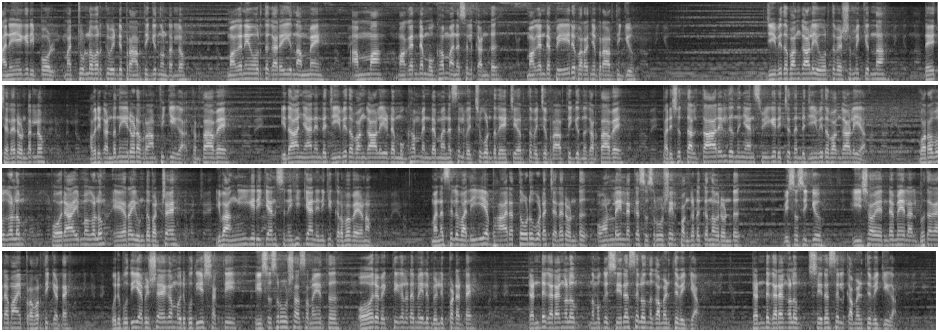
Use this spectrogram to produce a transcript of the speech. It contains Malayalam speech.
അനേകരിപ്പോൾ മറ്റുള്ളവർക്ക് വേണ്ടി പ്രാർത്ഥിക്കുന്നുണ്ടല്ലോ. മകനെ ഓർത്ത് കരയുന്ന അമ്മേ അമ്മ മകന്റെ മുഖം മനസ്സിൽ കണ്ട് മകന്റെ പേര് പറഞ്ഞ് പ്രാർത്ഥിക്കൂ. ജീവിത പങ്കാളി ഓർത്ത് വിഷമിക്കുന്ന ദേ ചിലരുണ്ടല്ലോ. അവർ കണ്ണുനീരോടെ പ്രാർത്ഥിക്കുക കർത്താവേ ഇതാ ഞാൻ എന്റെ ജീവിത പങ്കാളിയുടെ മുഖം എന്റെ മനസ്സിൽ വെച്ചുകൊണ്ട് ദേ ചേർത്ത് വെച്ച് പ്രാർത്ഥിക്കുന്നു. കർത്താവേ പരിശുദ്ധ അൽത്താരിൽ നിന്ന് ഞാൻ സ്വീകരിച്ചത് എന്റെ ജീവിത പങ്കാളിയാണ് കുറവുകളും പോരായ്മകളും ഏറെയുണ്ട് പക്ഷേ ഇവ അംഗീകരിക്കാൻ സ്നേഹിക്കാൻ എനിക്ക് കൃപ വേണം. മനസ്സിൽ വലിയ ഭാരത്തോടുകൂടെ ചിലരുണ്ട്. ഓൺലൈനിലൊക്കെ ശുശ്രൂഷയിൽ പങ്കെടുക്കുന്നവരുണ്ട്. വിശ്വസിക്കൂ ഈശോ എന്റെ മേൽ അത്ഭുതകരമായി പ്രവർത്തിക്കട്ടെ. ഒരു പുതിയ അഭിഷേകം ഒരു പുതിയ ശക്തി ഈ ശുശ്രൂഷ സമയത്ത് ഓരോ വ്യക്തികളുടെ മേലും വെളിപ്പെടട്ടെ. രണ്ട് കരങ്ങളും നമുക്ക് ശിരസിലൊന്ന് കമഴ്ത്തി വയ്ക്കാം രണ്ട് കരങ്ങളും ശിരസിൽ കമഴ്ത്തി വയ്ക്കുക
